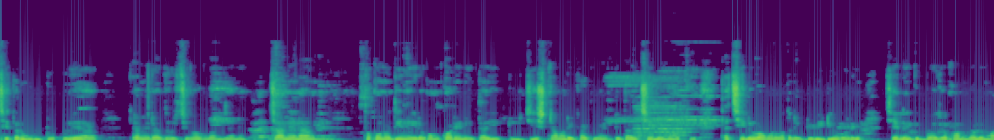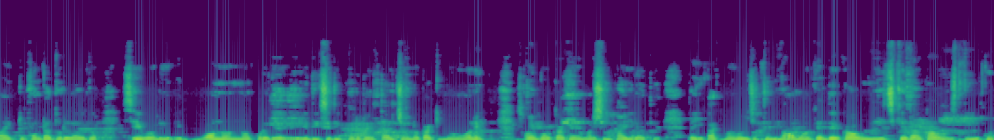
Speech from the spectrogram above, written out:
সে তার উল্টো করে ক্যামেরা ধরছে, ভগবান জানে। জানে না তো কোনো দিন এরকম করেনি। তাই একটু চেষ্টা আমারই একটু তার ছেলে বকে। তার ছেলেও আমার মতন একটু ভিডিও করে। ছেলেকে যখন বলে, মা, একটু ফোনটা ধরে দাও তো। সে বলে, অন্য অন্য করে দেয়, এদিক সেদিক করে দেয়। তার জন্য কাকিমাও অনেক সময় বকা খায় আমার সেই ভাইরাতে। তাই কাকিমা বলছে, তুমি আমাকে দেখাও, নিজকে দেখাও, তুমি কোন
